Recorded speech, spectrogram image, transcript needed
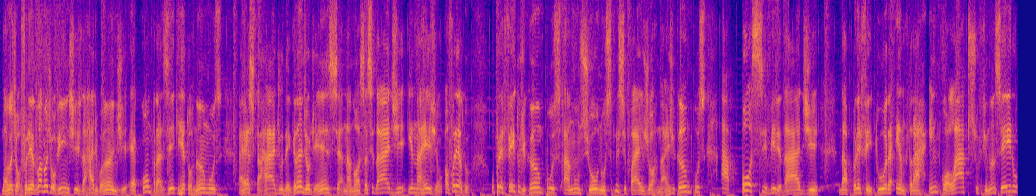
Boa noite, Alfredo. Boa noite, ouvintes da Rádio Band. É com prazer que retornamos a esta rádio de grande audiência na nossa cidade e na região. Alfredo, o prefeito de Campos anunciou nos principais jornais de Campos a possibilidade da prefeitura entrar em colapso financeiro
